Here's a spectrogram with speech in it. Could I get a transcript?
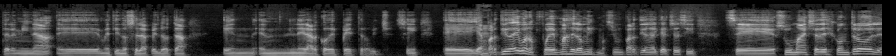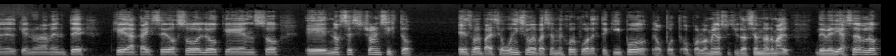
termina eh, metiéndose la pelota en, en, el arco de Petrovic. ¿sí? Eh, y a mm. partir de ahí, bueno, fue más de lo mismo. ¿sí? Un partido en el que el Chelsea se suma a ese descontrol, en el que nuevamente queda Caicedo solo, que Enzo, eh, no sé si yo insisto, eso me parece buenísimo, me parece el mejor jugador de este equipo, o, por lo menos en situación normal debería serlo.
